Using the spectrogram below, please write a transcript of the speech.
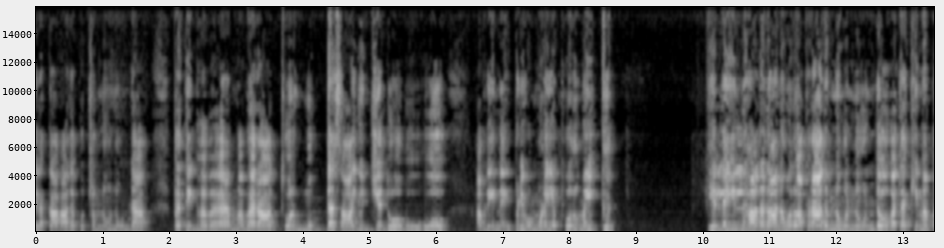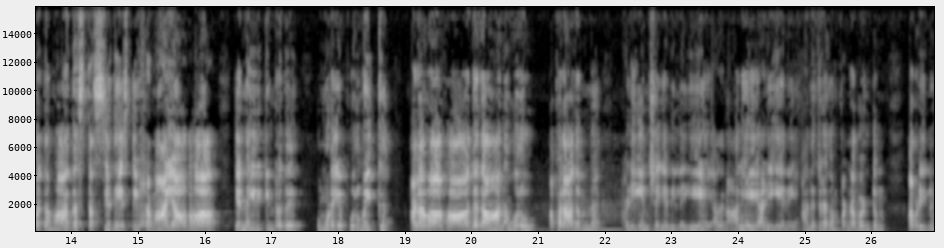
இலக்காகாத குற்றம்னு ஒண்ணு உண்டா? பிரதிபவ மபராதுர் முக்த சாயுஜ்ய தோபூஹு. அப்படின்னு இப்படி உம்முடைய பொறுமைக்கு எல்லை இல்லாததான ஒரு அபராதம்னு ஒண்ணு உண்டோ? வத கிம பத மாகஸ் தஸ்ய தேஸ்தி ஷமாயாகா என்ன இருக்கின்றது? உம்முடைய பொறுமைக்கு அளவாகாததான ஒரு அபராதம்னு அடியேன் செய்யவில்லையே அதனாலே அடியேனை அனுகிரகம் பண்ண வேண்டும் அப்படின்னு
